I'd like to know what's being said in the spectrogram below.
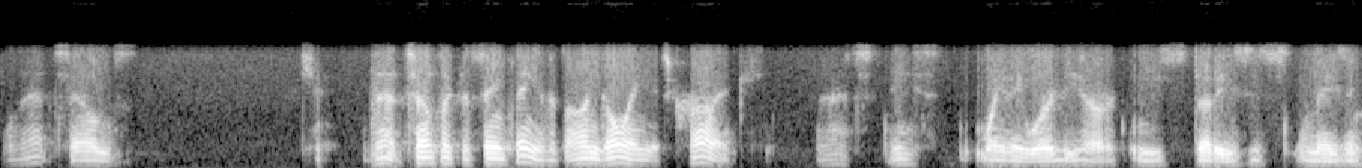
Well, that sounds that sounds like the same thing. If it's ongoing, it's chronic. That's the way they word these these studies is amazing.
